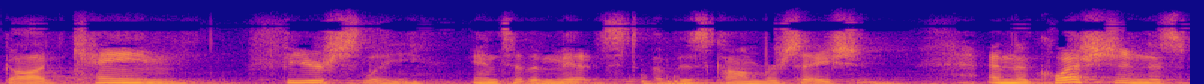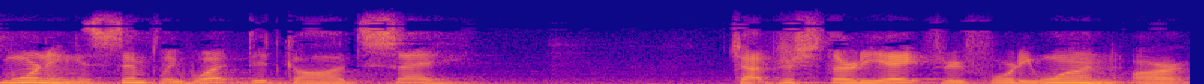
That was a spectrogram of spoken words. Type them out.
God came fiercely into the midst of this conversation. And the question this morning is simply what did God say? Chapters 38 through 41 are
